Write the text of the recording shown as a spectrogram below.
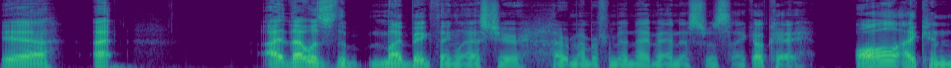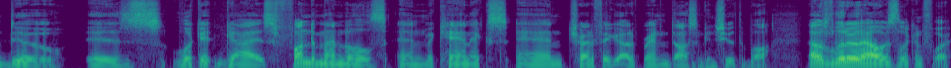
Yeah, I, I that was the my big thing last year. I remember from Midnight Madness was like, okay, all I can do is look at guys' fundamentals and mechanics and try to figure out if Branden Dawson can shoot the ball. That was literally how I was looking for.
